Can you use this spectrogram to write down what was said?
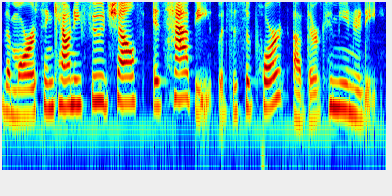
the Morrison County Food Shelf is happy with the support of their community.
